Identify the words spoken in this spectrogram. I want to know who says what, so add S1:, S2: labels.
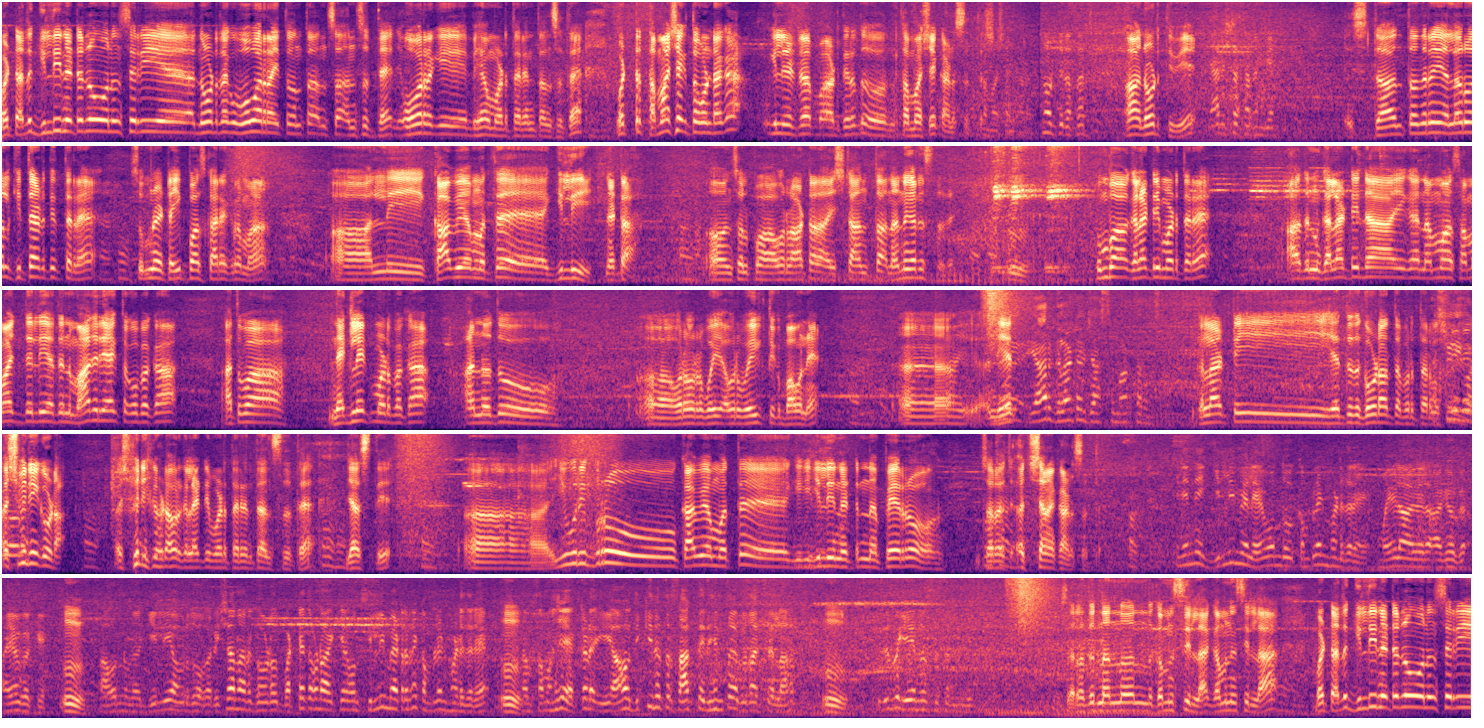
S1: But ಅದು ಗಿಲ್ಲಿ ನಟನು ಒಂದೊಂದ್ಸರಿ ನೋಡಿದಾಗ ಓವರ್ ಆಯಿತು ಅಂತ ಅನ್ಸ ಅನಿಸುತ್ತೆ. ಓವರಾಗಿ ಬಿಹೇವ್ ಮಾಡ್ತಾರೆ ಅಂತ ಅನಿಸುತ್ತೆ. ಬಟ್ ತಮಾಷೆಗೆ ತೊಗೊಂಡಾಗ ಗಿಲ್ಲಿ ನಟ ಮಾಡ್ತಿರೋದು ತಮಾಷೆ ಕಾಣಿಸುತ್ತೆ
S2: ನೋಡ್ತೀರಾ ಸರ್?
S1: ಹಾಂ ನೋಡ್ತೀವಿ.
S2: ಇಷ್ಟ ಸರ್
S1: ಅಂತಂದರೆ ಎಲ್ಲರೂ ಅಲ್ಲಿ ಕಿತ್ತಾಡ್ತಿರ್ತಾರೆ. ಸುಮ್ಮನೆ ಟೈಪ್ ಪಾಸ್ ಕಾರ್ಯಕ್ರಮ. ಅಲ್ಲಿ ಕಾವ್ಯ ಮತ್ತು ಗಿಲ್ಲಿ ನಟ. ಒಂದು ಸ್ವಲ್ಪ ಅವರ ಆಟ ಇಷ್ಟ ಅಂತ ನನಗನ್ನಿಸ್ತದೆ. ಹ್ಞೂ ತುಂಬ ಗಲಾಟೆ ಮಾಡ್ತಾರೆ. ಅದನ್ನು ಗಲಾಟೆನ ಈಗ ನಮ್ಮ ಸಮಾಜದಲ್ಲಿ ಅದನ್ನು ಮಾದರಿಯಾಗಿ ತಗೋಬೇಕಾ ಅಥವಾ ನೆಗ್ಲೆಕ್ಟ್ ಮಾಡಬೇಕಾ ಅನ್ನೋದು ಅವರವರ ವೈ ಅವ್ರ ವೈಯಕ್ತಿಕ ಭಾವನೆ.
S3: ಯಾರು ಗಲಾಟೆ ಜಾಸ್ತಿ ಮಾಡ್ತಾರೆ
S1: ಗಲಾಟಿ ಎದ್ದದ ಗೌಡ ಅಂತ ಬರ್ತಾರಲ್ಲ. ಅಶ್ವಿನಿ ಗೌಡ. ಅಶ್ವಿನಿ ಗೌಡ. ಅವ್ರು ಗಲಾಟೆ ಮಾಡ್ತಾರೆ ಅಂತ ಅನಿಸುತ್ತೆ ಜಾಸ್ತಿ. ಇವರಿಬ್ಬರು ಕಾವ್ಯ ಮತ್ತು ಗಿಲ್ಲಿ ನಟನ ಪೇರು ಸರ ಚೆನ್ನಾಗಿ ಕಾಣಿಸುತ್ತೆ.
S2: ನಿನ್ನೆ ಗಿಲ್ಲಿ ಮೇಲೆ ಒಂದು ಕಂಪ್ಲೇಂಟ್ ಮಾಡಿದ್ದಾರೆ ಮಹಿಳಾ ಆಯೋಗ- ಆಯೋಗ ಆಯೋಗಕ್ಕೆ. ಅವ್ರನ್ನ ಗಿಲ್ಲಿ ಅವ್ರದ್ದು ರಿಷಾನಾರ್ ಗೌಡ ಬಟ್ಟೆ ತಗೊಂಡು ಹಾಕಿರೋ ಒಂದು ಸಿಲ್ಲಿ ಮ್ಯಾಟರ್ನೇ ಕಂಪ್ಲೇಂಟ್ ಮಾಡಿದ್ದಾರೆ. ನಮ್ಮ ಸಮಾಜ ಎಕ್ಕಡೆ ಯಾವ ದಿಕ್ಕಿನ ಹತ್ರ ಸಾಕ್ತಾ ಇದೆ ಅಂತ ಗೊತ್ತಾಗ್ತಿಲ್ಲ
S1: ಇಲ್ಲ.
S2: ಇದ್ರ ಬಗ್ಗೆ ಏನು ಅನ್ಸುತ್ತೆ ಸರ್ ನಿಮಗೆ?
S1: ಸರ್, ಅದು ನಾನು ಗಮನಿಸಿಲ್ಲ ಗಮನಿಸಿಲ್ಲ. ಬಟ್ ಅದು ಗಿಲ್ಲಿ ನಟನು ಒಂದೊಂದ್ಸರಿ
